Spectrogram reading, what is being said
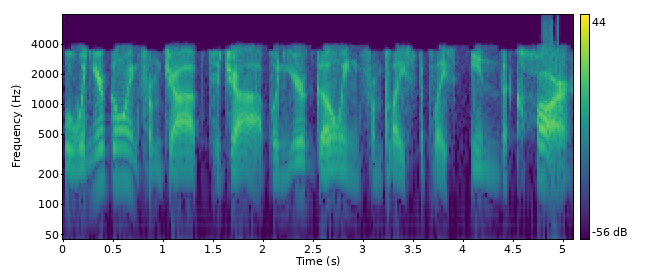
Well, when you're going from job to job, when you're going from place to place in the car,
